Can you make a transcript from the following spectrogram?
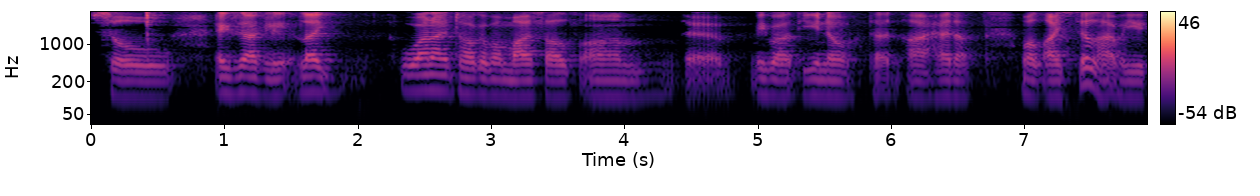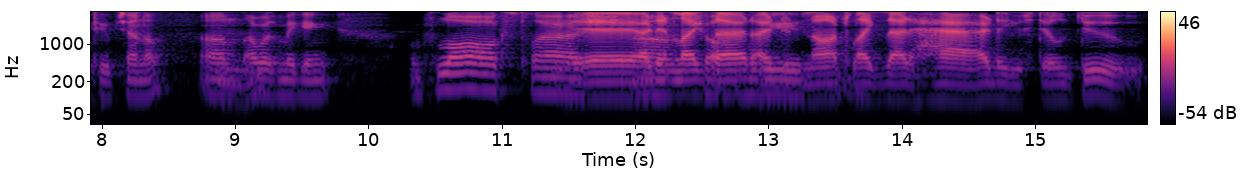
So exactly. Like when I talk about myself, um, uh, about you know that I had a well, I still have a YouTube channel. Um, I was making vlogs slash. Yeah, I didn't um, like that. I did not like that. Had you still do?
